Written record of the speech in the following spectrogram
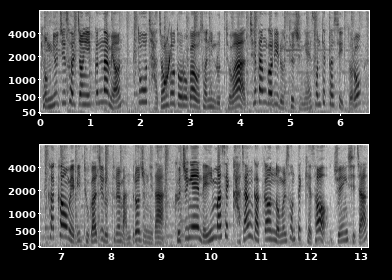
경유지 설정이 끝나면 또 자전거 도로가 우선인 루트와 최단거리 루트 중에 선택할 수 있도록 카카오 맵이 두 가지 루트를 만들어줍니다. 그 중에 내 입맛에 가장 가까운 놈을 선택해서 주행 시작,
